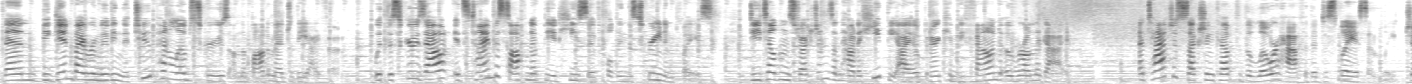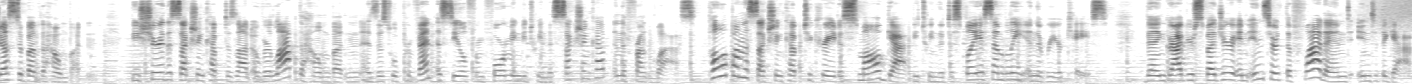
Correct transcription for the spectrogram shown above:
Then, begin by removing the two pentalobe screws on the bottom edge of the iPhone. With the screws out, it's time to soften up the adhesive holding the screen in place. Detailed instructions on how to heat the iOpener can be found over on the guide. Attach a suction cup to the lower half of the display assembly, just above the home button. Be sure the suction cup does not overlap the home button as this will prevent a seal from forming between the suction cup and the front glass. Pull up on the suction cup to create a small gap between the display assembly and the rear case. Then grab your spudger and insert the flat end into the gap.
